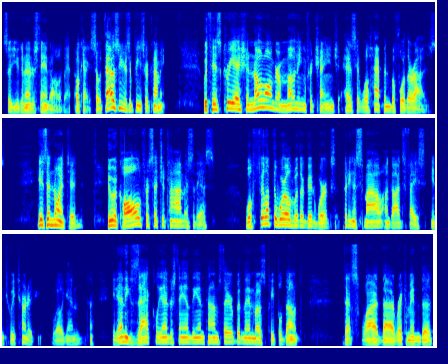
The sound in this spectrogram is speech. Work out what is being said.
so you can understand all of that. Okay, so a thousand years of peace are coming. With his creation no longer moaning for change as it will happen before their eyes. His anointed, who are called for such a time as this, will fill up the world with their good works, putting a smile on God's face into eternity. Well, again, he doesn't exactly understand the end times there, but then most people don't. That's why I recommend to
